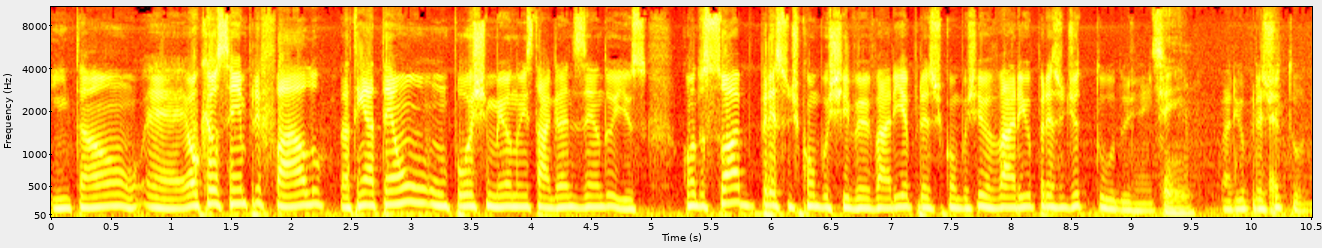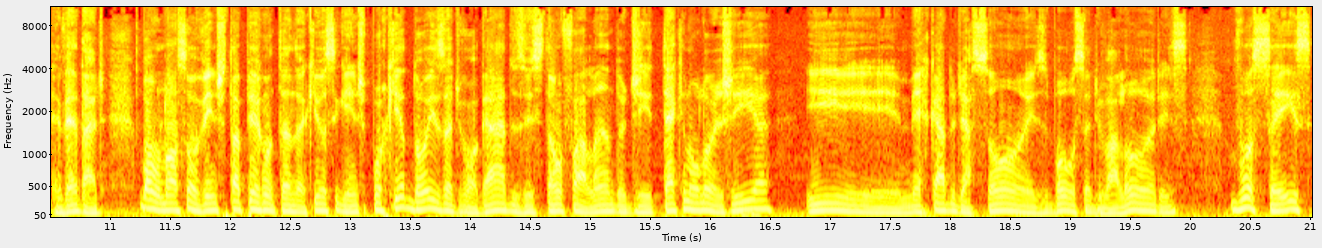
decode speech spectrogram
Então, é, é, o que eu sempre falo. Tem até um, um, post meu no Instagram dizendo isso. Quando sobe preço de combustível e varia preço de combustível, varia o preço de tudo, gente. Sim. Varia o preço é, de tudo. É verdade. Bom, o nosso ouvinte está perguntando aqui o seguinte: por que dois advogados estão falando de tecnologia e mercado de ações, bolsa de valores? Vocês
